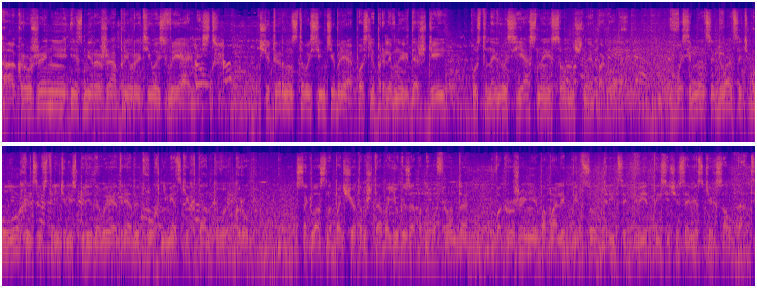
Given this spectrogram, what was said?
А окружение из миража превратилось в реальность. 14 сентября после проливных дождей установилась ясная и солнечная погода. В 18.20 у Лохвицы встретились передовые отряды двух немецких танковых групп. Согласно подсчетам штаба Юго-Западного фронта, в окружение попали 532 тысячи советских солдат.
